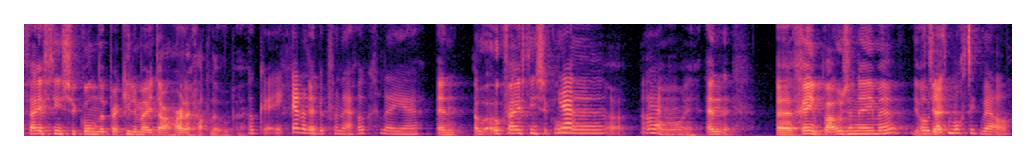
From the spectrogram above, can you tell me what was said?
15 seconden per kilometer harder gaat lopen. Oké, ja, dat heb ik vandaag ook gedaan, ja. En oh, ook 15 seconden? Oh, Ja. mooi. En eh, geen pauze nemen. Oh, dat jij- mocht ik wel.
